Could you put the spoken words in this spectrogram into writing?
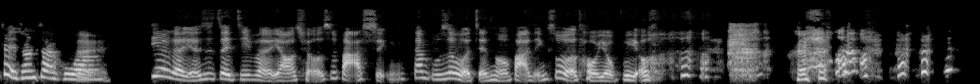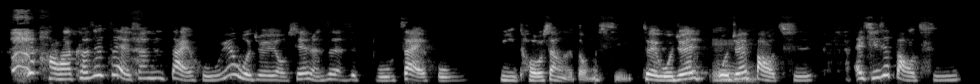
这也算在乎啊。第二个也是最基本的要求是发型，但不是我剪什么发型，是我的头油不油。好啊，可是这也算是在乎，因为我觉得有些人真的是不在乎你头上的东西。对，我觉得，嗯、我觉得保持，哎、欸，其实保持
